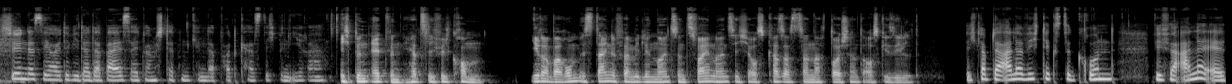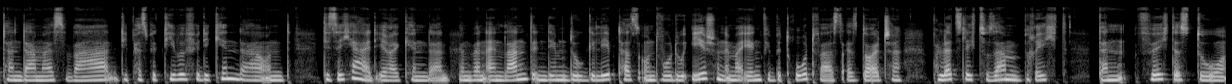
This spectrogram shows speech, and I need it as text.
Schön, dass ihr heute wieder dabei seid beim Steppenkinder-Podcast. Ich bin Ira. Ich bin Edwin. Herzlich willkommen. Ira, warum ist deine Familie 1992 aus Kasachstan nach Deutschland ausgesiedelt? Ich glaube, der allerwichtigste Grund, wie für alle Eltern damals war, die Perspektive für die Kinder und die Sicherheit ihrer Kinder. Und wenn ein Land, in dem du gelebt hast und wo du eh schon immer irgendwie bedroht warst als Deutscher, plötzlich zusammenbricht, dann fürchtest du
